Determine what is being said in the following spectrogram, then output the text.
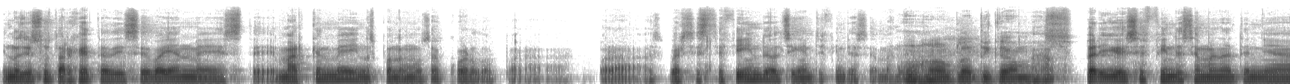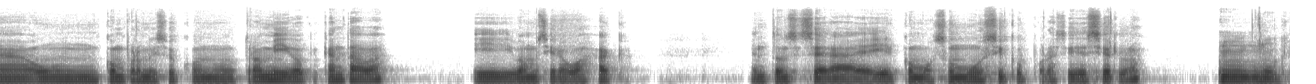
Y nos dio su tarjeta, dice, váyanme, este, márquenme y nos ponemos de acuerdo para, para ver si este fin de o el siguiente fin de semana. Ajá, platicamos. Ajá. Pero yo ese fin de semana tenía un compromiso con otro amigo que cantaba y íbamos a ir a Oaxaca. Entonces era ir como su músico, por así decirlo. Mm, ok.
